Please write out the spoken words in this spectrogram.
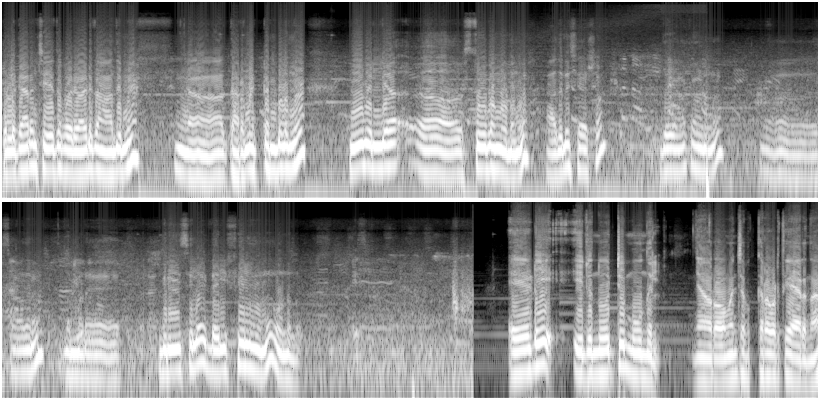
പുള്ളിക്കാരൻ ചെയ്ത പരിപാടി ആദ്യമേ കർണക് ടെമ്പിളിൽ നിന്ന് ഈ വലിയ സ്തൂപം കൊണ്ടുവന്നു. അതിനുശേഷം ഇത് ആ കാണുന്ന സാധനം നമ്മുടെ ഗ്രീസിലെ ഡൽഹിയിൽ നിന്ന് കൊണ്ടുവന്നു. എ ഡി ഇരുന്നൂറ്റി മൂന്നിൽ റോമൻ ചക്രവർത്തിയായിരുന്ന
